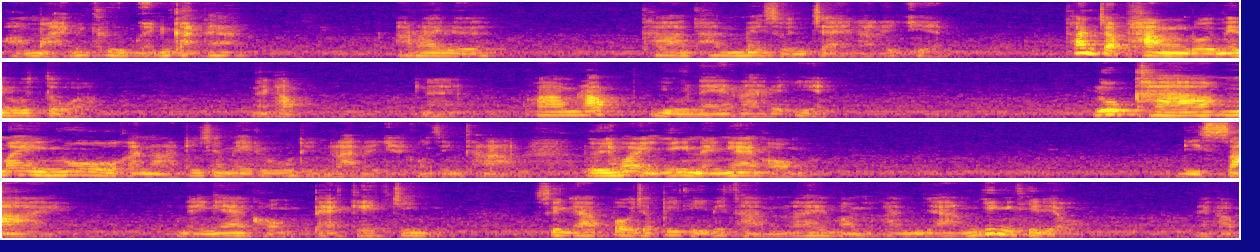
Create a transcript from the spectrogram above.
ความหมายมันคือเหมือนกันนะ อะไรหรือ ถ้าท่านไม่สนใจรายละเอียด ท่านจะพังโดยไม่รู้ตัวนะครับนะความลับอยู่ในรายละเอียด ลูกค้าไม่โง่ขนาดที่จะไม่รู้ถึงรายละเอียดของสินค้า โดยเฉพาะอย่างยิ่งในแง่ของดีไซน์ในแง่ของแพคเกจจิ้งซึ่ง Apple จะพิถีพิถันและให้ความสำคัญอย่างยิ่งทีเดียว นะครับ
